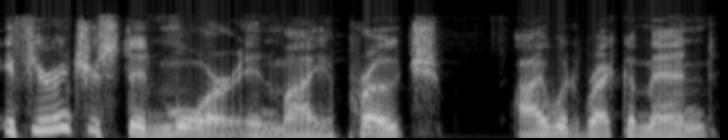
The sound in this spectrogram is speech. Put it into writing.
If you're interested more in my approach, I would recommend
